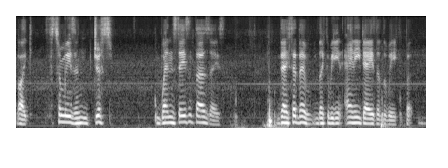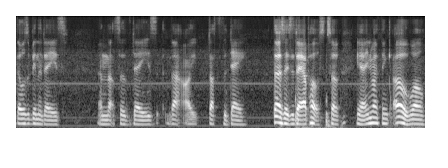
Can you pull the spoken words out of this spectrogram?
like for some reason, just Wednesdays and Thursdays they said they they could be in any days of the week, but those have been the days, and that's the days that I that's the day. Thursday's the day I post. So yeah, and you might think, oh well,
